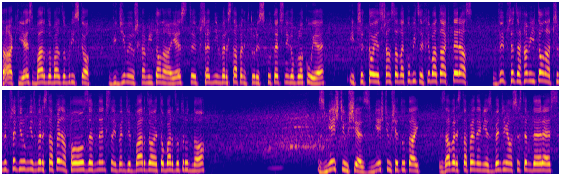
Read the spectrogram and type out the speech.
Tak, jest bardzo, bardzo blisko. Widzimy już Hamiltona, jest przed nim Verstappen, który skutecznie go blokuje. I czy to jest szansa dla Kubicy? Chyba tak, teraz wyprzedza Hamiltona. Czy wyprzedzi również Verstappena? Po zewnętrznej będzie bardzo, ale to bardzo trudno. Zmieścił się, zmieścił się tutaj za Verstappenem jest, będzie miał system DRS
